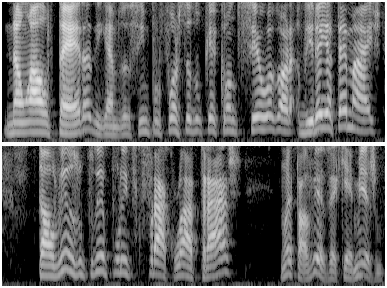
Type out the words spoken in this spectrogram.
não altera, digamos assim, por força do que aconteceu agora. Direi até mais. Talvez o poder político fraco lá atrás, não é talvez, é que é mesmo,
